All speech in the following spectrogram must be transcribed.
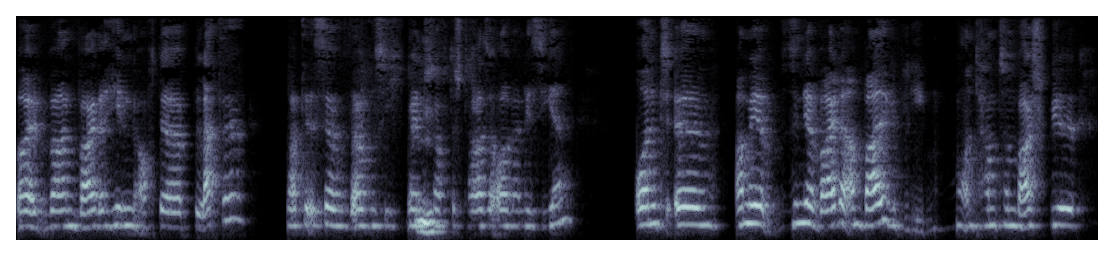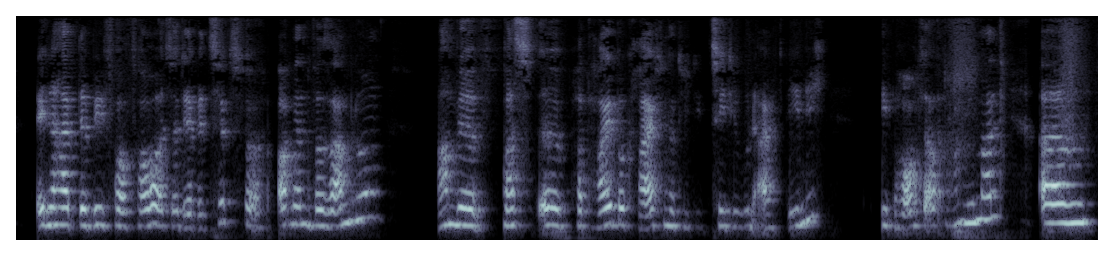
waren weiterhin auf der Platte. Platte ist ja da, wo sich Menschen mhm. auf der Straße organisieren. Und äh, haben wir, sind ja weiter am Ball geblieben und haben zum Beispiel innerhalb der BVV, also der Bezirksverordnetenversammlung, haben wir fast äh, parteibegreifend, natürlich die CDU und AfD nicht, die braucht auch noch niemand. Ähm,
